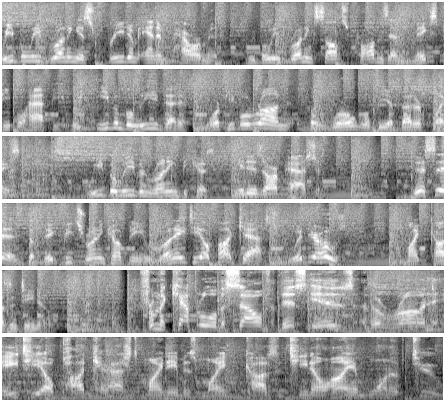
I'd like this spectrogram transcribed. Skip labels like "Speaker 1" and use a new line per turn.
We believe running is freedom and empowerment. We believe running solves problems and makes people happy. We even believe that if more people run, the world will be a better place. We believe in running because it is our passion. This is the Big Peach Running Company Run ATL podcast with your host, Mike Cosentino.
From the capital of the South, this is the Run ATL podcast. My name is Mike Cosentino. I am one of two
